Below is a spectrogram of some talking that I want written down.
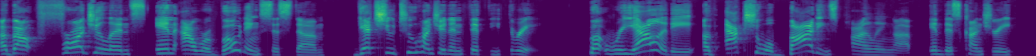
about fraudulence in our voting system gets you 253. But reality of actual bodies piling up in this country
